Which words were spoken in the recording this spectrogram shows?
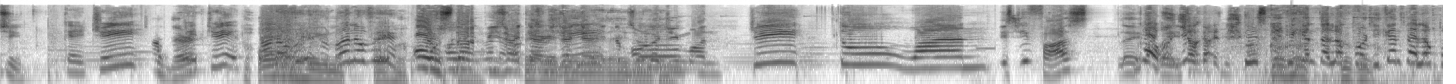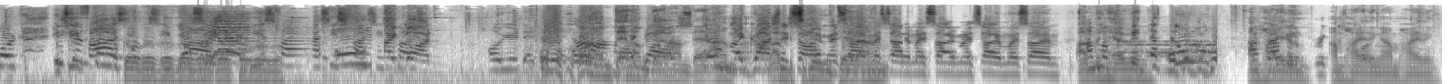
She. Okay, three. Not there. Wait, three. Oh, run over hey, here. no. Run over here. Oh, Oh snap! He's right there. He's right there. yeah, yeah, he's right G-Man. Three, two, one. Is he fast? Like, Go! wait, Yo, is he- guys, he's, he can teleport. He can teleport. He Is he can fast? Go, teleport. go, go, go, Yes, go, yeah, go, go, he's fast. He's Oh fast. He's my fast. god. Oh, you're dead. Oh, You're dead. oh, I'm Oh dead, my I'm dead, I'm gosh. dead. Oh I'm- my gosh! I'm I saw him! I sleeping saw him! I saw him, I saw him, I saw him, I saw him. I'm in I'ma heaven. beat that door. I'm hiding. I'm hiding. I'm hiding.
